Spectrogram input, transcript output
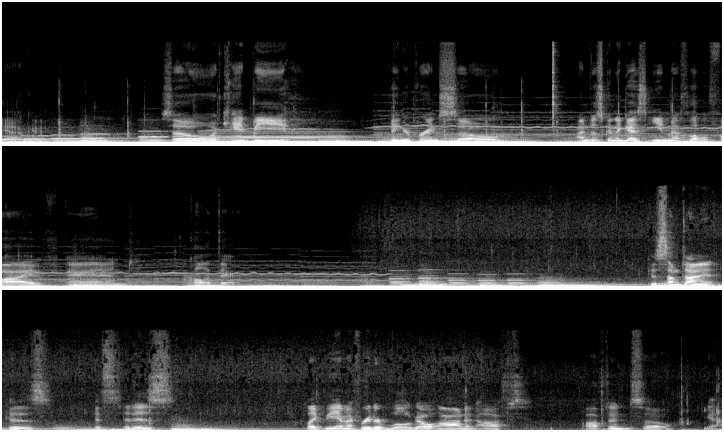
Yeah, okay. So it can't be fingerprints, so I'm just gonna guess EMF level 5 and call it there. Cause sometimes, cause it's, it is, like the EMF reader will go on and off often, so yeah.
